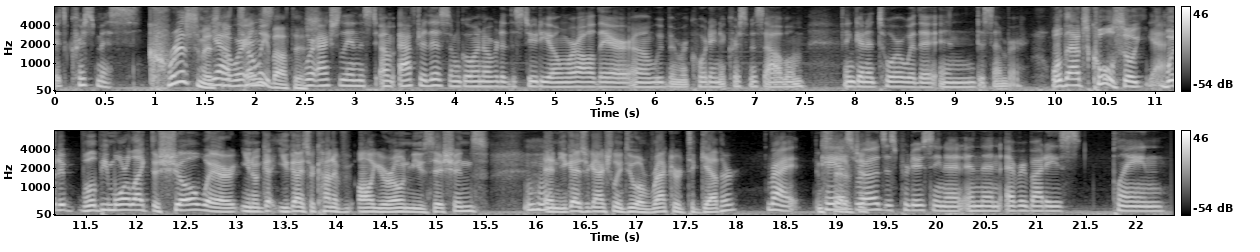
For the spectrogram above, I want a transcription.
It's Christmas. christmas Yeah, we're tell me the about this We're actually in this. Um, after this, I'm going over to the studio, and we're all there. Um, we've been recording a Christmas album and going to tour with it in December. well that's cool so Yeah. would it will it be more like the show where you know you guys are kind of all your own musicians Mm-hmm. and you guys are going to actually do a record together Right. KS Rhodes is producing it, and then everybody's playing.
